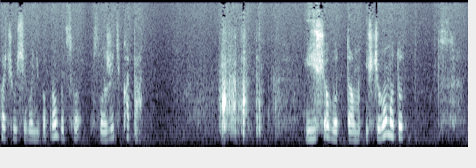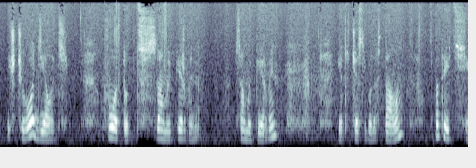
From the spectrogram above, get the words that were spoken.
хочу сегодня попробовать сложить кота. И еще вот там, из чего мы тут, из чего делать? Вот тут самый первый, самый первый. Я тут сейчас его достала. Смотрите.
